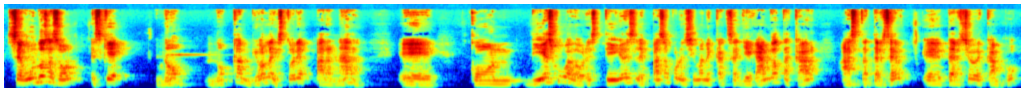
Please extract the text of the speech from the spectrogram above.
Segundo sazón es que no, no cambió la historia para nada. Eh, con 10 jugadores, Tigres le pasa por encima a Necaxa, llegando a atacar hasta tercer eh, tercio de campo,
